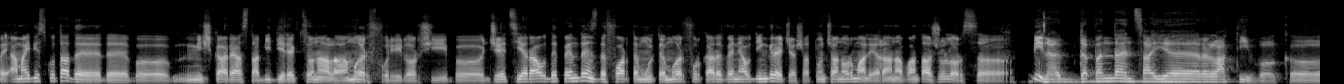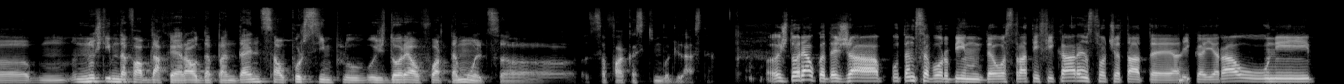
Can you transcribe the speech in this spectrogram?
Păi, am mai discutat de, de bă, mișcarea asta bidirecțională a mărfurilor și bă, geții erau dependenți de foarte multe mărfuri care veneau din Grecia și atunci normal era în avantajul lor să... Bine, dependența e relativă, că nu știm de fapt dacă erau dependenți sau pur și simplu își doreau foarte mult să, să facă schimburile astea. Își doreau că deja putem să vorbim de o stratificare în societate, adică erau unii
